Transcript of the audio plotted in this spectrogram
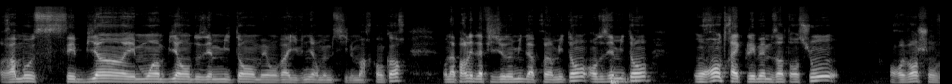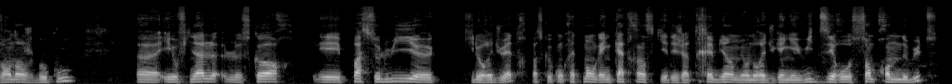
Ramos, c'est bien et moins bien en deuxième mi-temps, mais on va y venir même s'il marque encore. On a parlé de la physionomie de la première mi-temps. En deuxième mi-temps, on rentre avec les mêmes intentions. En revanche, on vendange beaucoup. Euh, et au final, le score n'est pas celui euh, qu'il aurait dû être. Parce que concrètement, on gagne 4-1, ce qui est déjà très bien, mais on aurait dû gagner 8-0 sans prendre de but.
